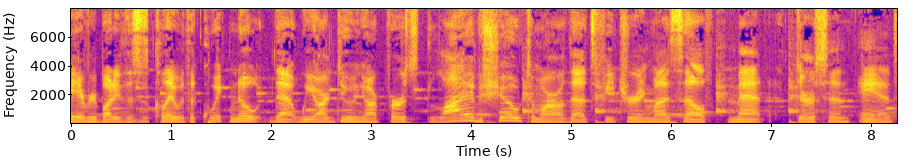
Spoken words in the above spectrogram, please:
Hey everybody, this is Clay with a quick note that we are doing our first live show tomorrow that's featuring myself, Matt Durson, and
